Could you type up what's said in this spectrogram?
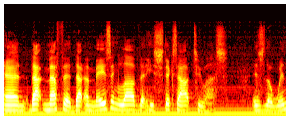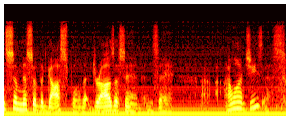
And that method, that amazing love that he sticks out to us, is the winsomeness of the gospel that draws us in and say, I want Jesus.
